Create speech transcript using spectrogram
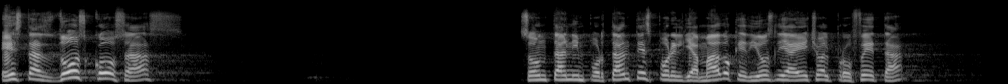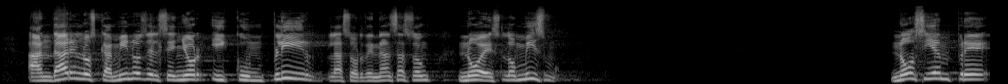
Estas dos cosas son tan importantes por el llamado que Dios le ha hecho al profeta. Andar en los caminos del Señor y cumplir las ordenanzas no es lo mismo. No siempre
